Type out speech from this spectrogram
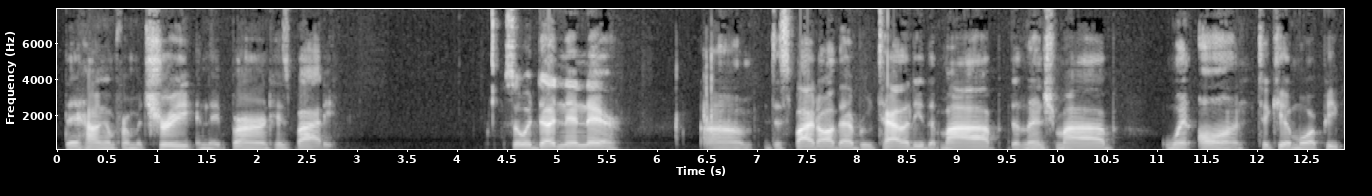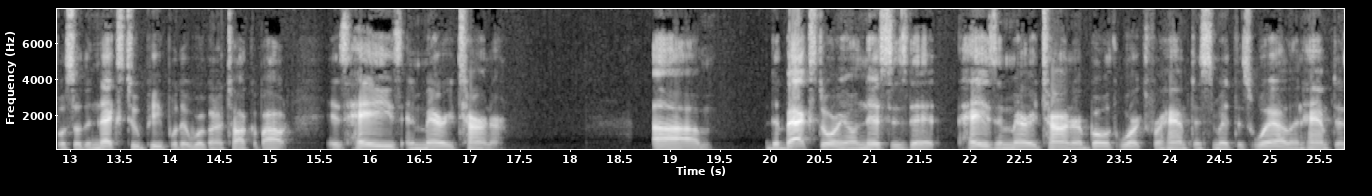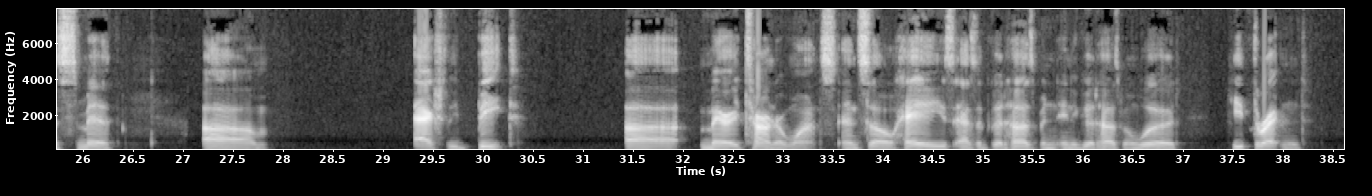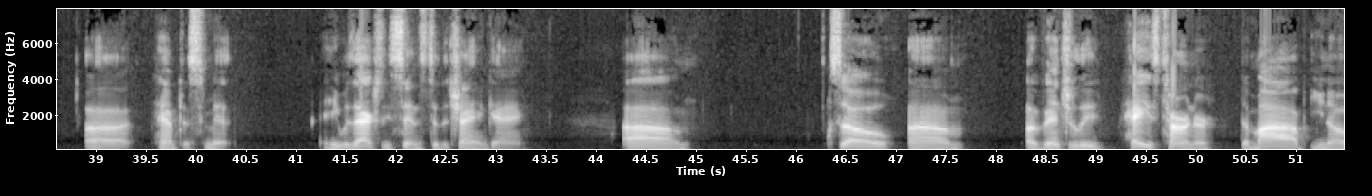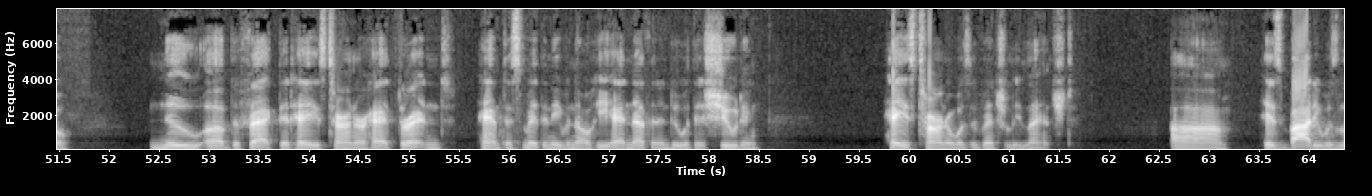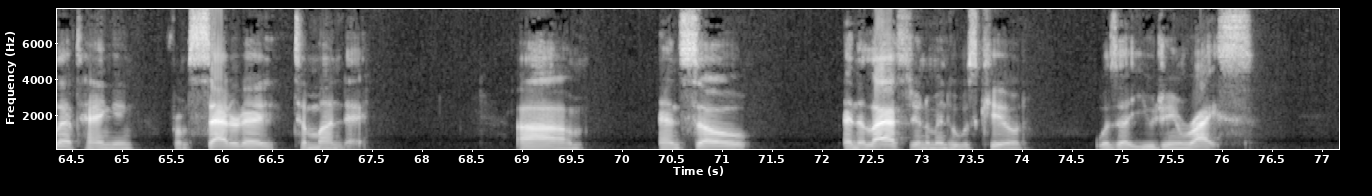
They hung him from a tree, and they burned his body. So it doesn't end there. Um, despite all that brutality, the mob, the lynch mob, went on to kill more people. So the next two people that we're going to talk about is Hayes and Mary Turner. Um, the backstory on this is that Hayes and Mary Turner both worked for Hampton Smith as well, and Hampton Smith um, actually beat uh, Mary Turner once. And so Hayes, as a good husband, any good husband would, he threatened uh, Hampton Smith. And he was actually sentenced to the chain gang. Um, so um, eventually, Hayes Turner, the mob, you know, knew of the fact that Hayes Turner had threatened Hampton Smith. And even though he had nothing to do with his shooting, Hayes Turner was eventually lynched. Um, his body was left hanging from Saturday to Monday. Um, and so, and the last gentleman who was killed was uh, Eugene Rice.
